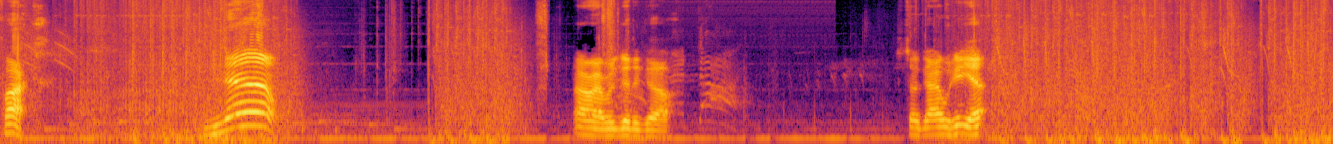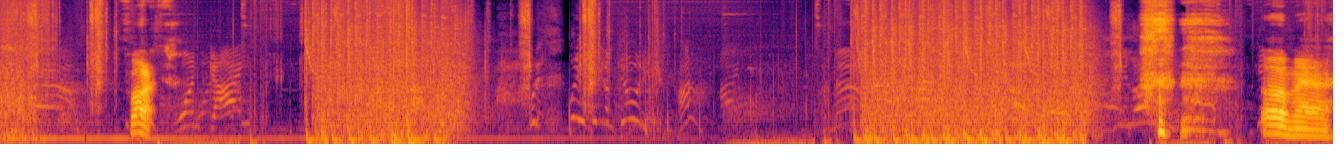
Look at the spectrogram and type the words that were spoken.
Fuck. No! Alright, we're good to go. Still guy over here? Yeah. Fuck. oh man.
